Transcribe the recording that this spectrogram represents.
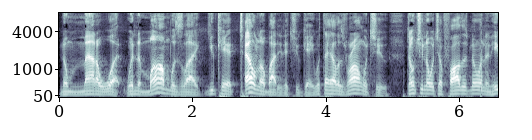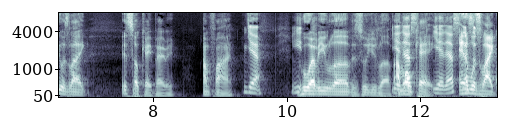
no matter what. When the mom was like, "You can't tell nobody that you gay. What the hell is wrong with you? Don't you know what your father's doing?" And he was like, "It's okay, baby. I'm fine." Yeah. He- whoever you love is who you love. Yeah, I'm okay. yeah, that's- and that's it was a- like,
